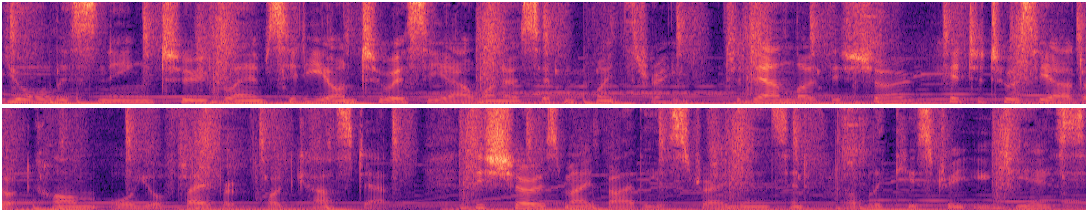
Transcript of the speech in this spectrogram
You're listening to Glam City on 2SER 107.3. To download this show, head to 2SER.com or your favourite podcast app. This show is made by the Australian Centre for Public History UTS,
